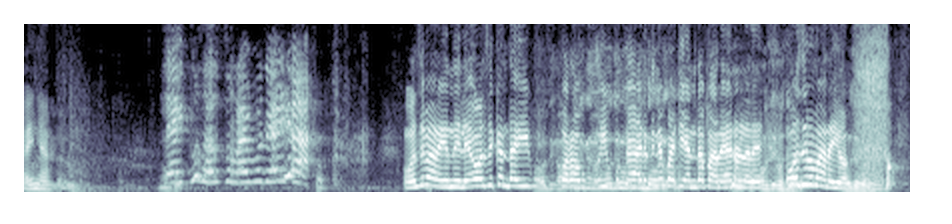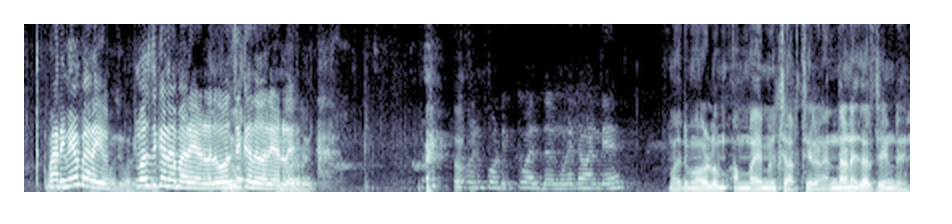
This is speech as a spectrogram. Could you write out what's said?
കഴിഞ്ഞാ? ഓസി പറയുന്നില്ലേ? ഓസിക്ക് എന്താ ഈ ഈ കാര്യത്തിനെ പറ്റി എന്താ പറയാനുള്ളത്? ഓസി പറയോ. പറയുമേ പറയൂ. ഓസി പറയും. ഓസിക്ക് എന്താ പറയാനുള്ളത്? ഓസിക്ക് എന്താ പറയാനുള്ളത്? മരുമകളും അമ്മായിമ്മയും ചർച്ചയിലാണ് എന്താണ് ചർച്ച ചെയ്യേണ്ടത്?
